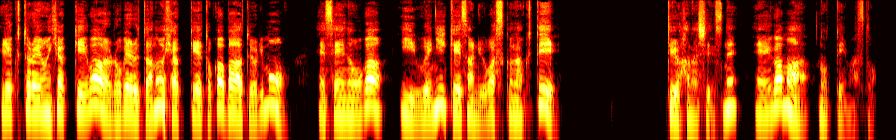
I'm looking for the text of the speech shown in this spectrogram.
エレクトラ 400K はロベルタの 100K とかバートよりも、えー、性能がいい上に計算量が少なくて、っていう話ですね。えー、が、まあ、載っていますと。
